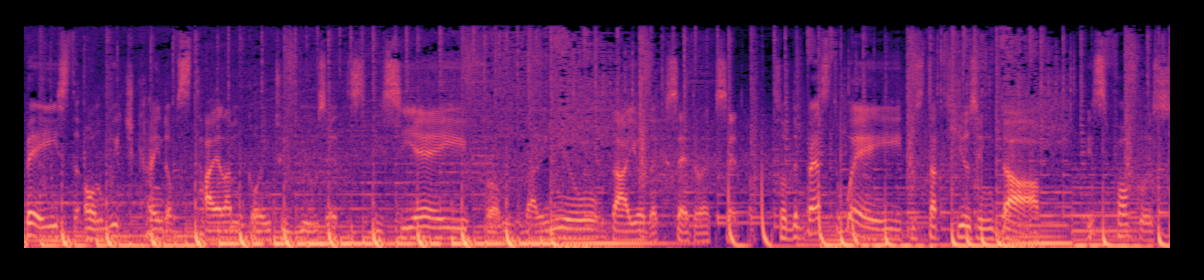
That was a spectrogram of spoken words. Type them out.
based on which kind of style I'm going to use it. VCA, from Vari-Mu, diode, etc. etc. So the best way to start using DOVE is focus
